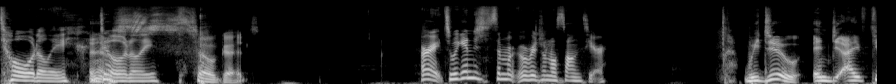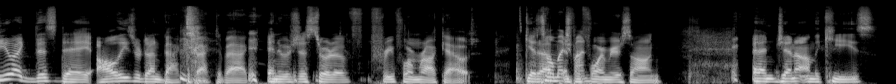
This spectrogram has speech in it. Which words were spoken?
totally, totally. so good. All right, so we get into some original songs here. We do, and I feel like this day all these were done back to back to back, and it was just sort of freeform rock out, get So up much and fun. perform your song, and Jenna on the keys.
